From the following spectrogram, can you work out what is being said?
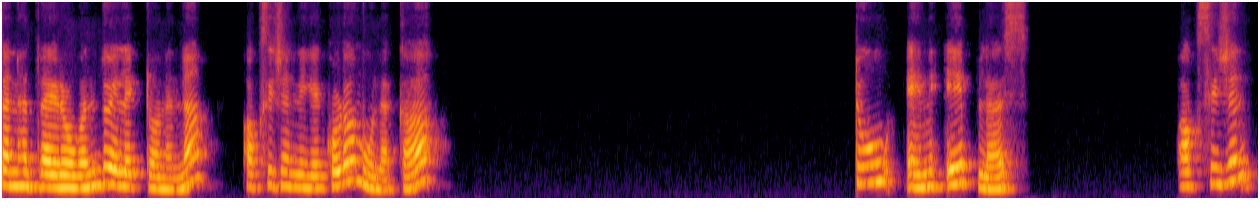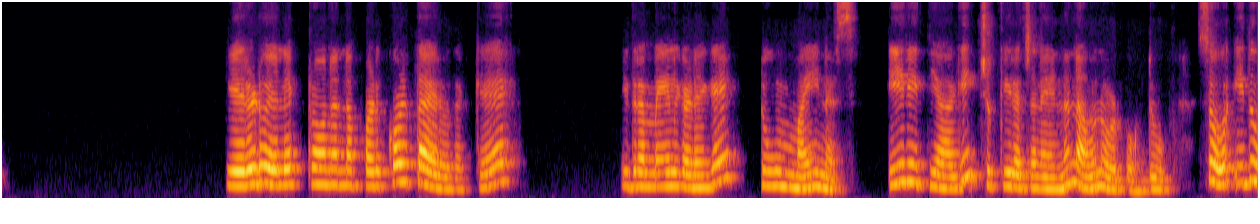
ತನ್ನ ಹತ್ರ ಇರೋ ಒಂದು ಎಲೆಕ್ಟ್ರಾನ್ ಅನ್ನ ಆಕ್ಸಿಜನ್ನಿಗೆ ಕೊಡೋ ಮೂಲಕ ಟೂ Na plus ಆಕ್ಸಿಜನ್ ಎರಡು ಎಲೆಕ್ಟ್ರಾನ್ ಅನ್ನ ಪಡ್ಕೊಳ್ತಾ ಇರೋದಕ್ಕೆ ಇದರ ಮೇಲ್ಗಡೆಗೆ ಟೂ ಮೈನಸ್ ಈ ರೀತಿಯಾಗಿ ಚುಕ್ಕಿ ರಚನೆಯನ್ನು ನಾವು ನೋಡಬಹುದು. ಸೊ ಇದು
